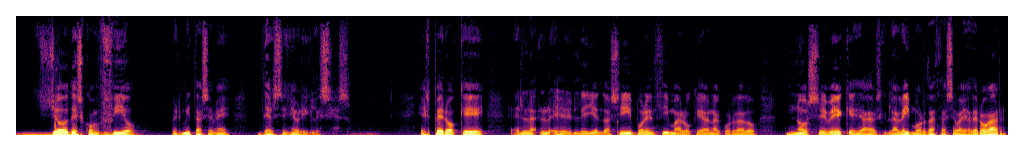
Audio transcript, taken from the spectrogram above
Yo desconfío, permítaseme, del señor Iglesias. Espero que leyendo así por encima lo que han acordado, no se ve que la ley Mordaza se vaya a derogar,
